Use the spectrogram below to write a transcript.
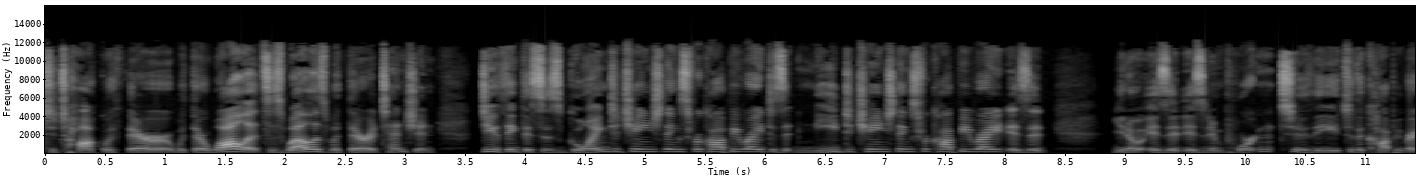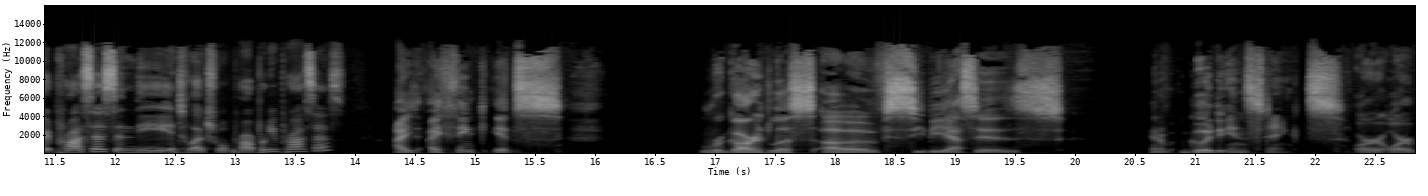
to talk with their with their wallets as well as with their attention. Do you think this is going to change things for copyright? Does it need to change things for copyright? Is it you know, is it is it important to the to the copyright process and the intellectual property process? I I think it's regardless of CBS's kind of good instincts or or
